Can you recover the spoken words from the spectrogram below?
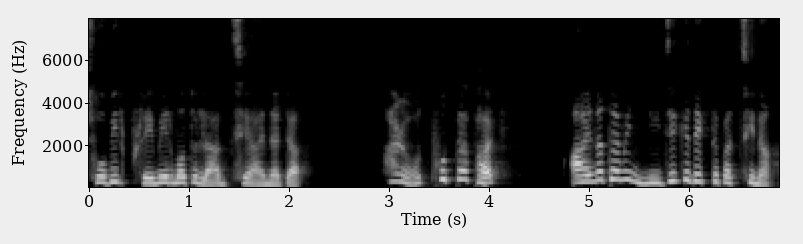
ছবির ফ্রেমের মতো লাগছে আয়নাটা। আর অদ্ভুত ব্যাপার, আয়নাতে আমি নিজেকে দেখতে পাচ্ছি না।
